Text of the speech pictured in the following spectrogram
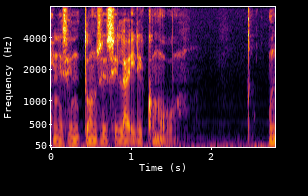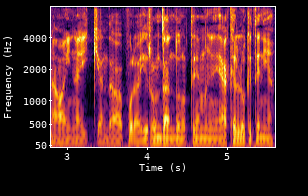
en ese entonces el aire como una vaina ahí que andaba por ahí rondando, no teníamos ni idea qué era lo que tenía,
